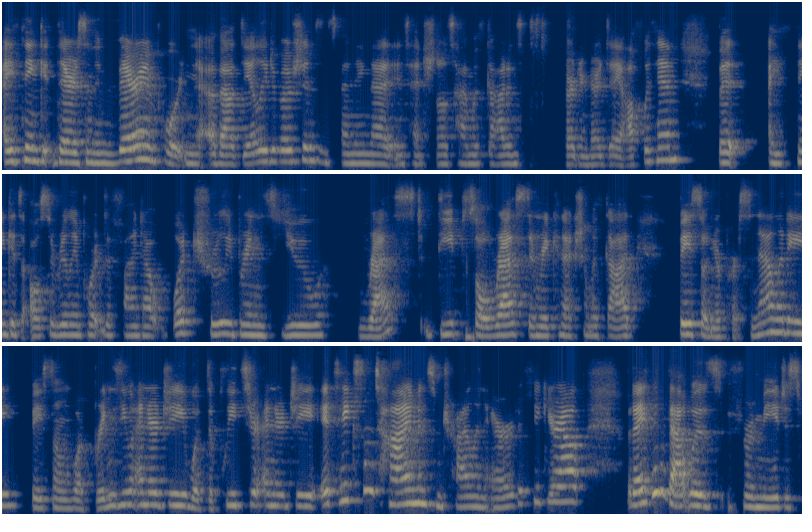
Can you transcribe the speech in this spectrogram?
i think there's something very important about daily devotions and spending that intentional time with god and starting our day off with him but i think it's also really important to find out what truly brings you rest deep soul rest and reconnection with god based on your personality, based on what brings you energy, what depletes your energy. It takes some time and some trial and error to figure out. But I think that was for me just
